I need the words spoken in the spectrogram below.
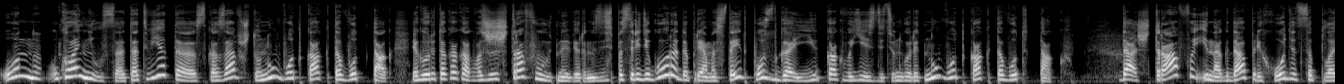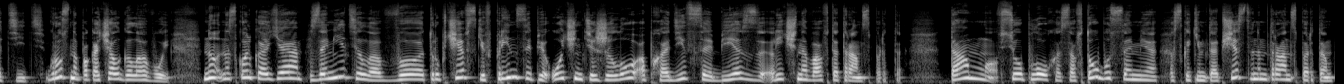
он уклонился от ответа, сказав, сказав, что ну вот как-то вот так. Я говорю, так а как? Вас же штрафуют, наверное. Здесь посреди города прямо стоит пост ГАИ. Как вы ездите? Он говорит, ну вот как-то вот так. Да, штрафы иногда приходится платить. Грустно покачал головой. Но, насколько я заметила, в Трубчевске, в принципе, очень тяжело обходиться без личного автотранспорта. Там все плохо с автобусами, с каким-то общественным транспортом,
